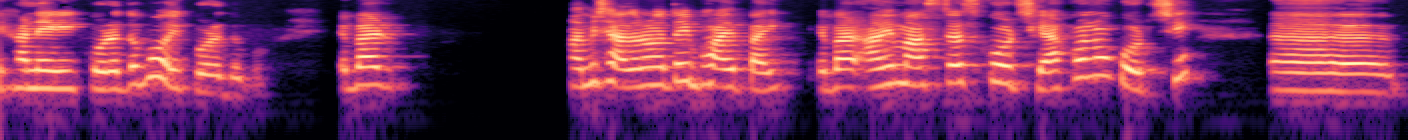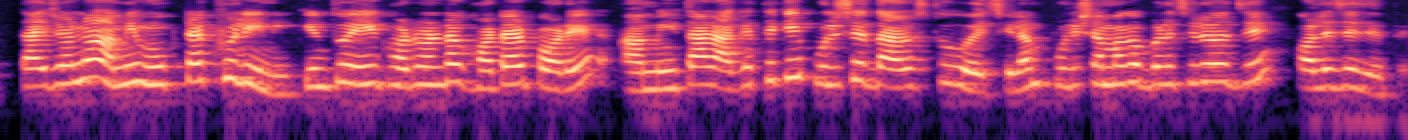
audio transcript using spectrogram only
এখানে এই করে দেবো, ওই করে দেবো। এবার আমি সাধারণতই ভয় পাই। এবার আমি মাস্টার্স করছি, এখনও করছি। তাই জন্য আমি মুখটা খুলিনি। কিন্তু এই ঘটনাটা ঘটার পরে আমি তার আগে থেকেই পুলিশের দ্বারস্থ হয়েছিলাম। পুলিশ আমাকে বলেছিল যে কলেজে যেতে।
